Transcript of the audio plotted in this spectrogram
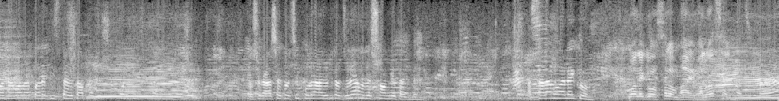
কথা বলার পরে বিস্তারিত আপনাদের সকল। দর্শক আশা করছি পুরো আয়োজনটা জুড়ে আমাদের সঙ্গে থাকবেন। আসসালামু আলাইকুম। ওয়ালাইকুম আসসালাম ভাই ভালো আছেন? জি ভাইয়া।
